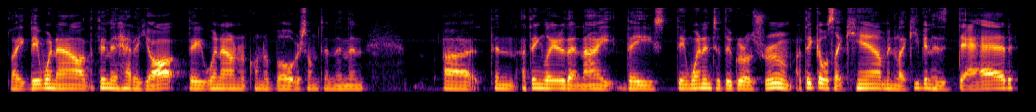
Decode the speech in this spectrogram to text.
like they went out. I think they had a yacht. They went out on, on a boat or something, and then. Uh, then I think later that night they they went into the girl's room. I think it was like him and like even his dad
